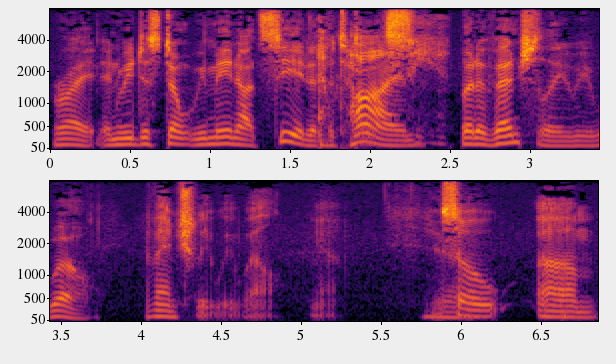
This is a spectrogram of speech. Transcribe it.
right and we just don't we may not see it at the time but eventually we will eventually we will yeah, yeah. so um,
